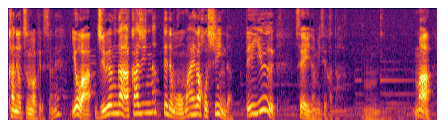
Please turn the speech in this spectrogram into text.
金を積むわけですよね。要は自分が赤字になってでもお前が欲しいんだっていう誠意の見せ方、うん、まあ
